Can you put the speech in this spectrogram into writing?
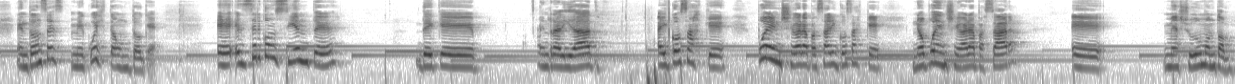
Entonces me cuesta un toque. Eh, el ser consciente de que en realidad hay cosas que pueden llegar a pasar y cosas que no pueden llegar a pasar, eh, me ayudó un montón.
